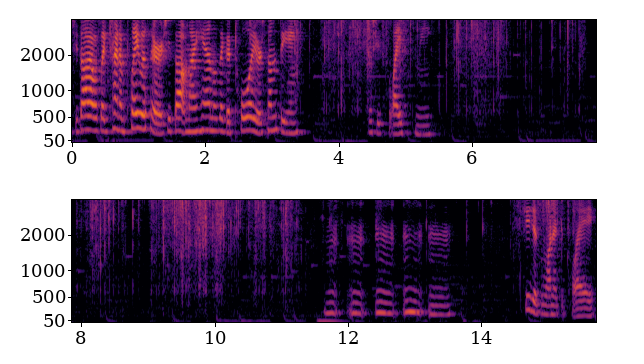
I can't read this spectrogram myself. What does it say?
she thought I was like trying to play with her. She thought my hand was like a toy or something. So she sliced me. Mm -mm -mm. She just wanted to play.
